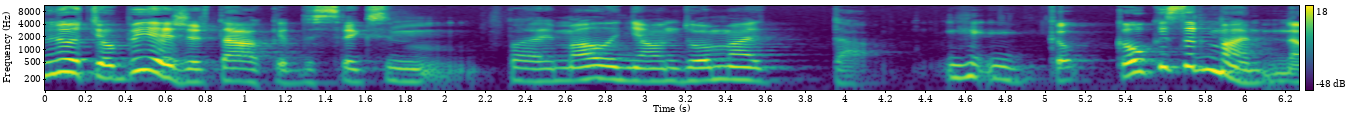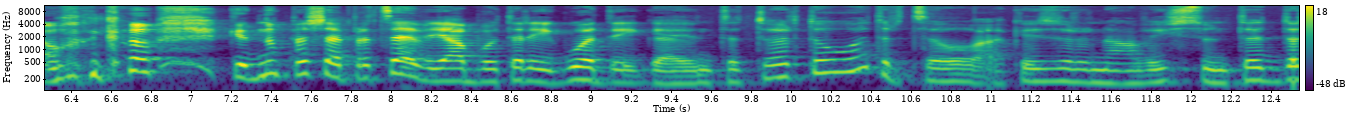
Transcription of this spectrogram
nu, ļoti bieži ir tā, ka es teiksim, paiet maliņā un domāju, tā. Kaut, kaut kas ar mani nav. Kad nu, pašai pret sevi jābūt arī godīgai, un tad ar to otru cilvēku izrunā visu. Tad,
